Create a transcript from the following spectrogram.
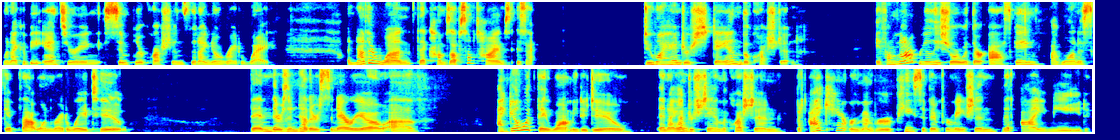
when I could be answering simpler questions that I know right away. Another one that comes up sometimes is do I understand the question? If I'm not really sure what they're asking, I want to skip that one right away too. Then there's another scenario of I know what they want me to do and I understand the question, but I can't remember a piece of information that I need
